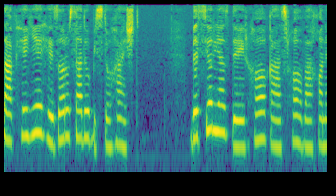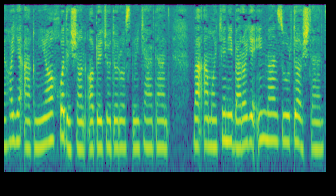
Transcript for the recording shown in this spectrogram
صفحه 1128 بسیاری از دیرها، قصرها و خانه های اغنیا خودشان آبجو درست می کردند و اماکنی برای این منظور داشتند.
